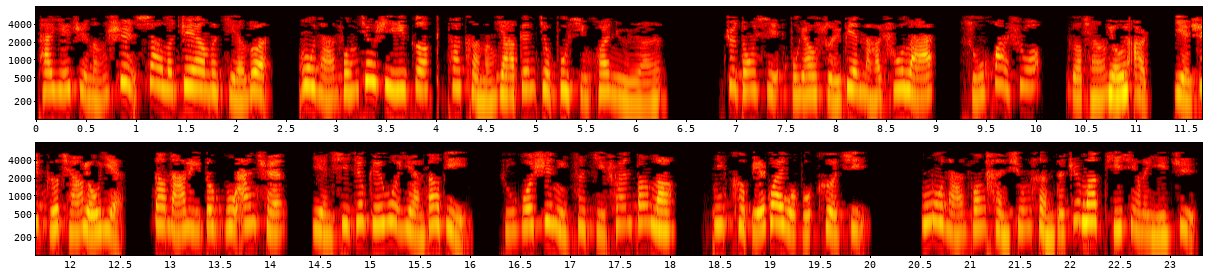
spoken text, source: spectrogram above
他也只能是下了这样的结论：木南风就是一个他可能压根就不喜欢女人。这东西不要随便拿出来。俗话说，隔墙有耳，也是隔墙有眼，到哪里都不安全。演戏就给我演到底。如果是你自己穿帮了，你可别怪我不客气。木南风很凶狠的这么提醒了一句，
